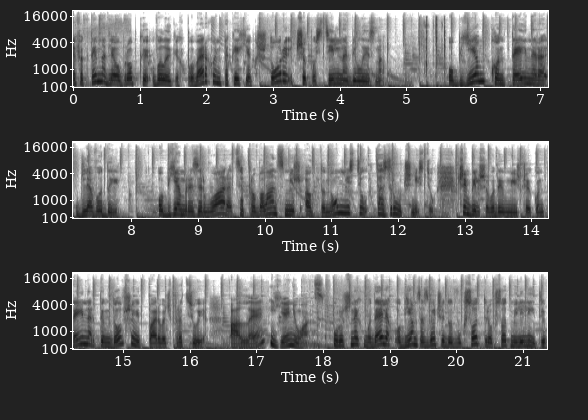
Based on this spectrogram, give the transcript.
ефективна для обробки великих поверхонь, таких як штори чи постільна білизна. Об'єм контейнера для води. Об'єм резервуара це про баланс між автономністю та зручністю. Чим більше води вміщує контейнер, тим довше відпарювач працює. Але є нюанс. У ручних моделях об'єм зазвичай до 200-300 мл.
